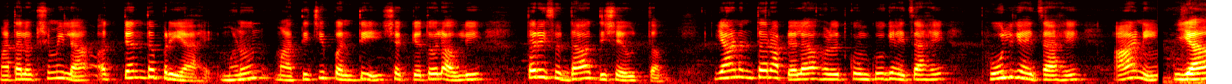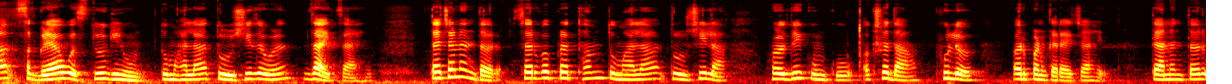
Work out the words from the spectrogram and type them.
माता लक्ष्मीला अत्यंत प्रिय आहे. म्हणून मातीची पंती शक्यतो लावली तरीसुद्धा अतिशय उत्तम. यानंतर आपल्याला हळद कुंकू घ्यायचं आहे फूल घ्यायचं आहे आणि या सगळ्या वस्तू घेऊन तुम्हाला तुळशीजवळ जायचं आहे. त्याच्यानंतर सर्वप्रथम तुम्हाला तुळशीला हळदी कुंकू अक्षदा फुलं अर्पण करायचे आहेत. त्यानंतर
